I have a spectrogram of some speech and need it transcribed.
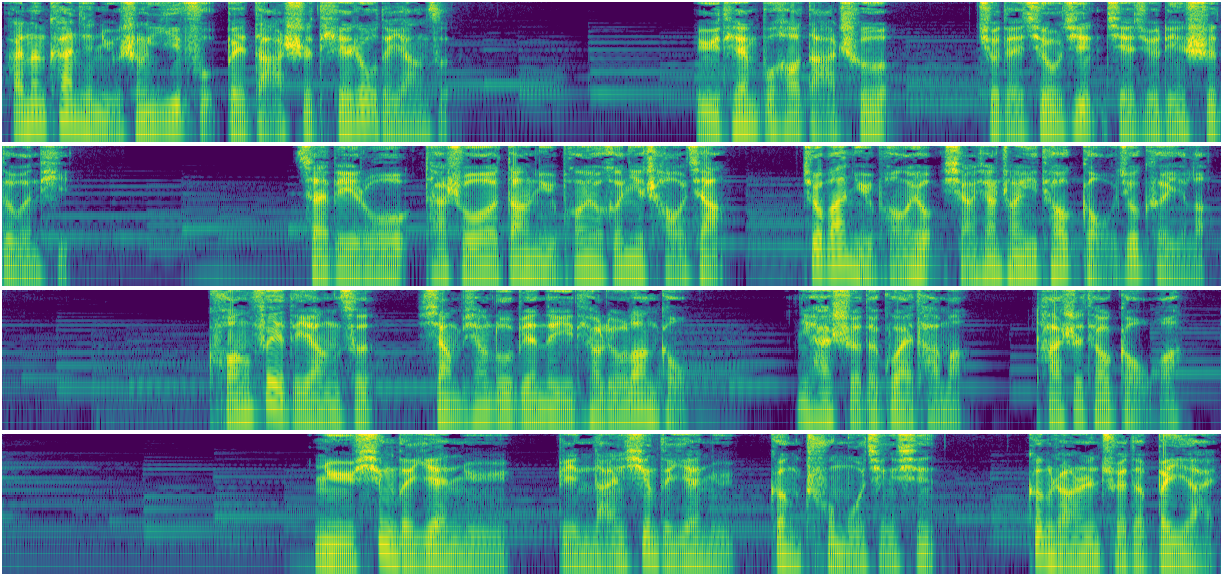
还能看见女生衣服被打湿贴肉的样子。雨天不好打车，就得就近解决淋湿的问题。再比如，他说当女朋友和你吵架，就把女朋友想象成一条狗就可以了，狂吠的样子像不像路边的一条流浪狗？你还舍得怪他吗？他是条狗啊！女性的厌女比男性的厌女更触目惊心，更让人觉得悲哀。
